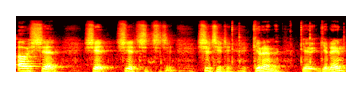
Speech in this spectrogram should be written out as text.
Oh shit! Shit! Shit! Shit! Shit! Shit! shit, shit. Get in! Get, get in!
